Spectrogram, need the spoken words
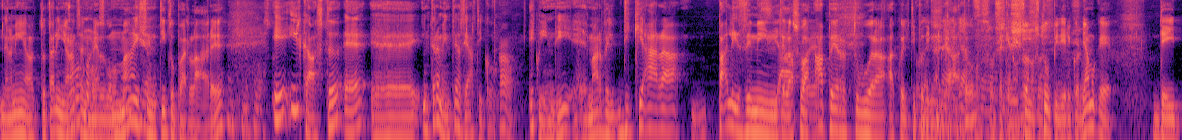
nella mia totale ignoranza Non lo non, ne conosco, avevo mai sentito parlare conosco. e il cast è eh, interamente asiatico. Ah. E quindi eh, Marvel dichiara palesemente Si la sua apertura a quel tipo di Beh, sì, mercato, ragazzi, perché non sono stupidi. Ricordiamo che dei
